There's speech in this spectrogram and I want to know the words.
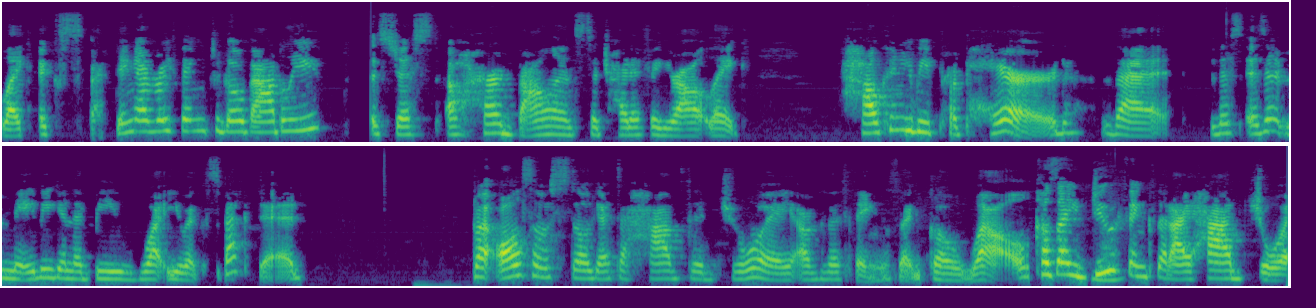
like expecting everything to go badly. It's just a hard balance to try to figure out like how can you be prepared that this isn't maybe going to be what you expected but also still get to have the joy of the things that go well because i do think that i had joy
